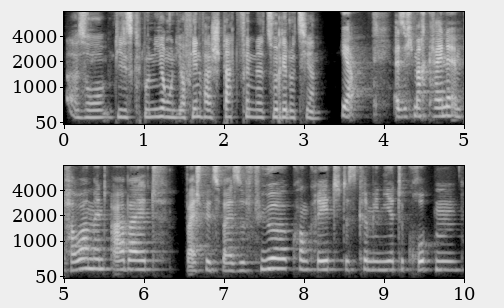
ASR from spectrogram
also die Diskriminierung, die auf jeden Fall stattfindet, zu reduzieren. Ja, also ich mache keine Empowerment-Arbeit, beispielsweise für konkret diskriminierte Gruppen.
